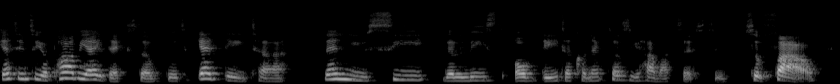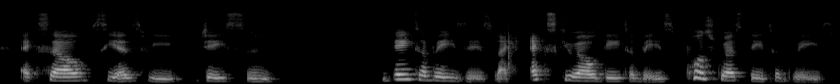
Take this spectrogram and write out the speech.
get into your Power BI desktop, go to get data, then you see the list of data connectors you have access to. So file, Excel, CSV, JSON, databases like SQL database, Postgres database,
